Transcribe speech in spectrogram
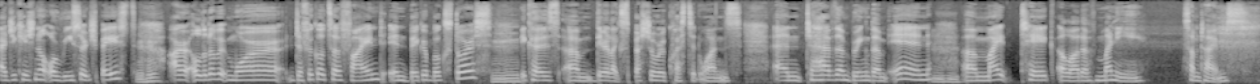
educational or research based mm-hmm. are a little bit more difficult to find in bigger bookstores mm-hmm. because um, they're like special requested ones. And to have them bring them in mm-hmm. um, might take a lot of money sometimes.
